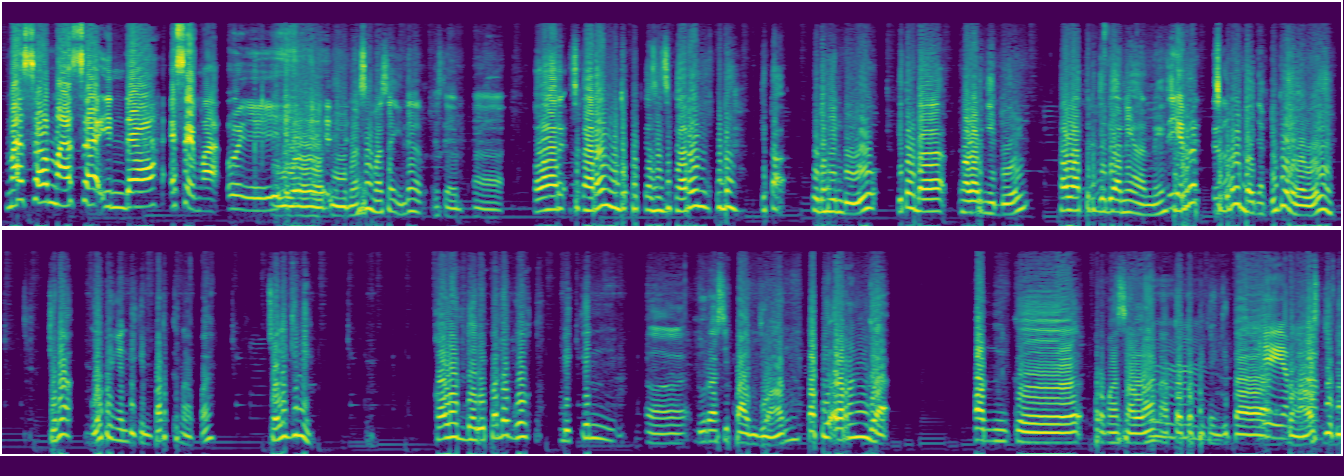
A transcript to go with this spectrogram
Masa-masa indah SMA. Woi. Masa-masa indah SMA. Kalau sekarang untuk podcast sekarang udah kita udahin dulu, kita udah ngalor ngidul, khawatir jadi aneh-aneh. Iya, Sebenarnya sebenarnya banyak juga ya, weh. Cuma gue pengen bikin part kenapa? Soalnya gini, kalau daripada gue bikin eh, durasi panjang, tapi orang nggak on ke permasalahan Hmm. atau topik yang kita Iya, iya, bahas paham. jadi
